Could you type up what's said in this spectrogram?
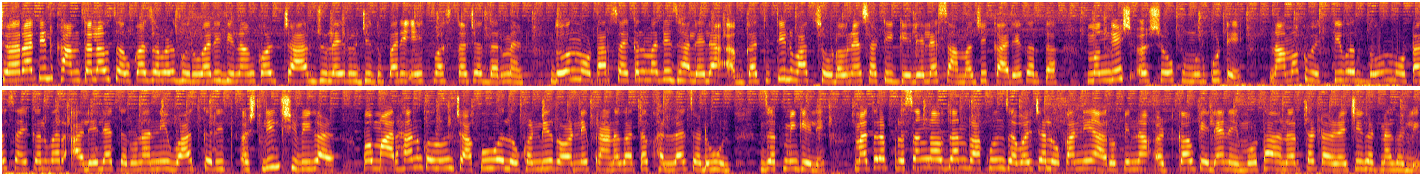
शहरातील खामतलाव चौकाजवळ गुरुवारी दिनांक चार जुलै रोजी दुपारी एक वाजताच्या दरम्यान दोन मोटारसायकलमध्ये झालेल्या अपघातीतील वाद सोडवण्यासाठी गेलेल्या सामाजिक कार्यकर्ता मंगेश अशोक मुरकुटे नामक व्यक्तीवर दोन मोटारसायकलवर आलेल्या तरुणांनी वाद करीत अश्लील शिवीगाळ व मारहाण करून चाकू व लोखंडी रॉडने प्राणघातक हल्ला चढवून जखमी केले. मात्र प्रसंगावधान राखून जवळच्या लोकांनी आरोपींना अटकाव केल्याने मोठा अनर्थ टळल्याची घटना घडली.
